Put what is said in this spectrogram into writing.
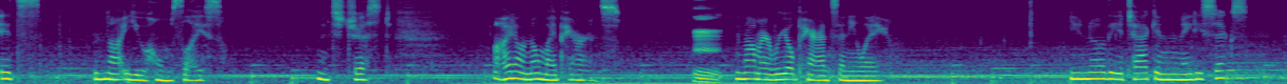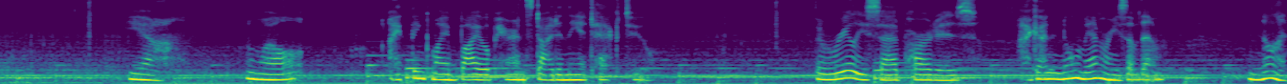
It's not you, Home Slice. It's just I don't know my parents. Hmm. Not my real parents, anyway. You know the attack in 86? Yeah. Well, I think my bio parents died in the attack too. The really sad part is, I got no memories of them. None.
